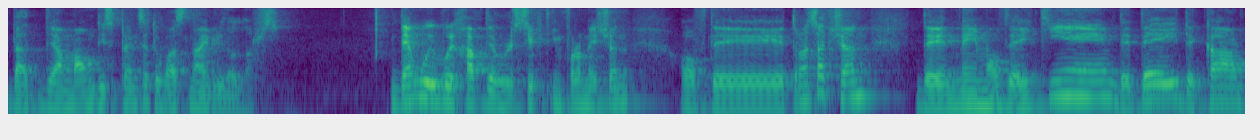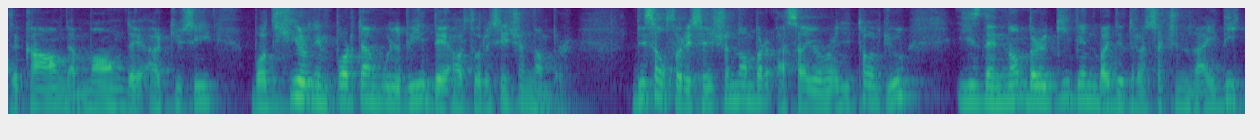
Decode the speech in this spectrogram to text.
that the amount dispensed was $90. Then we will have the receipt information of the transaction, the name of the ATM, the date, the card, the count, the amount, the RQC. But here the important will be the authorization number. This authorization number, as I already told you, is the number given by the transactional ID,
